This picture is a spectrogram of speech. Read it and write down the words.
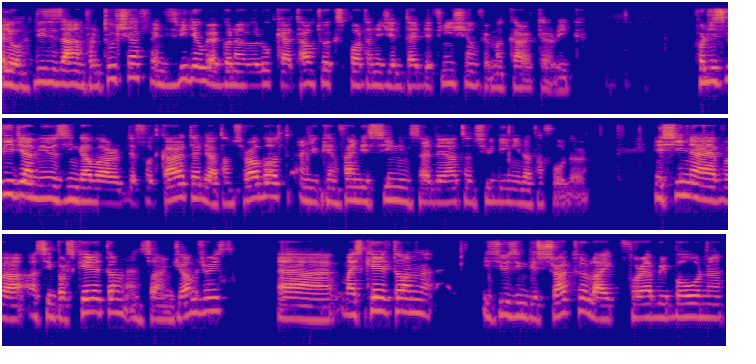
Hello, this is Alan from Toolchef. In this video we are going to have a look at how to export an agent type definition from a character rig. For this video I'm using our default character, the Atoms robot, and you can find this scene inside the Atoms Houdini data folder. In scene I have uh, a simple skeleton and some geometries. Uh, my skeleton is using this structure, like for every bone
